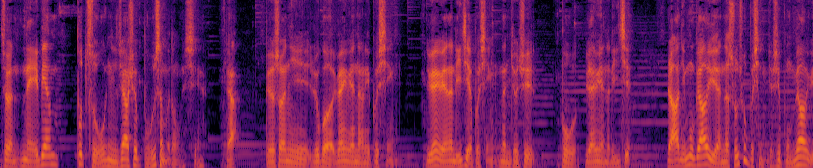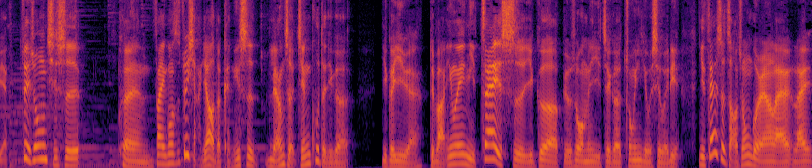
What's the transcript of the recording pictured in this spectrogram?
就是哪一边不足，你就要去补什么东西。对吧？比如说你如果原语言能力不行，原语言的理解不行，那你就去补原语言的理解。然后你目标语言的输出不行，就去补目标语言。最终其实，很，翻译公司最想要的肯定是两者兼顾的一个一个意愿，对吧？因为你再是一个，比如说我们以这个中英游戏为例，你再是找中国人来来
